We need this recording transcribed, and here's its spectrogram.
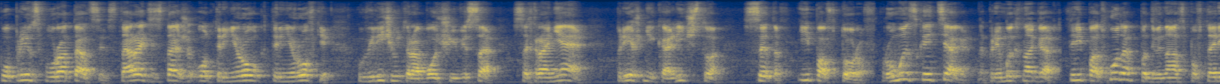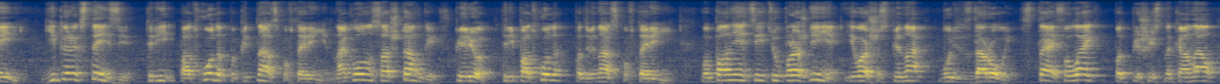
по принципу ротации. Старайтесь также от тренировок к тренировке увеличивать рабочие веса, сохраняя прежнее количество сетов и повторов. Румынская тяга на прямых ногах. Три подхода по 12 повторений. Гиперэкстензии. Три подхода по 15 повторений. Наклоны со штангой вперед. Три подхода по 12 повторений. Выполняйте эти упражнения и ваша спина будет здоровой. Ставь лайк, подпишись на канал.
